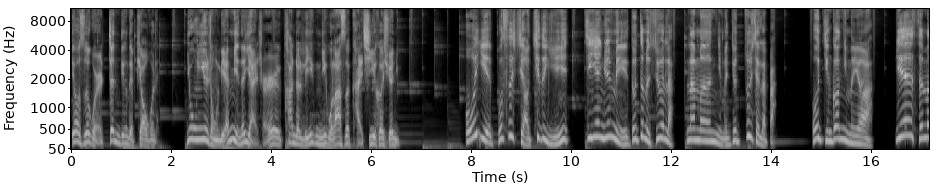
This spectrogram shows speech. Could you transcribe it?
吊死鬼镇定地飘过来。用一种怜悯的眼神看着尼尼古拉斯、凯奇和雪女。我也不是小气的人，既然云美都这么说了，那么你们就住下来吧。我警告你们哟，别什么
